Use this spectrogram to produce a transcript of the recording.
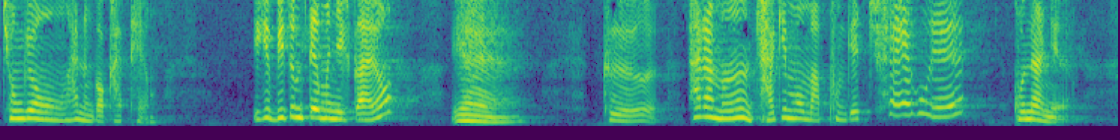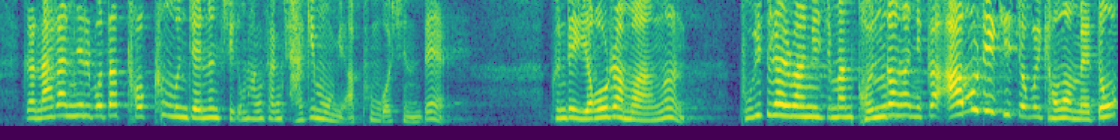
존경하는 것 같아요. 이게 믿음 때문일까요? 예. 그 사람은 자기 몸 아픈 게 최고의 고난이에요. 그러니까 나란 일보다 더 큰 문제는 지금 항상 자기 몸이 아픈 것인데 근데 여호람 왕은 북이스라엘 왕이지만 건강하니까 아무리 기적을 경험해도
